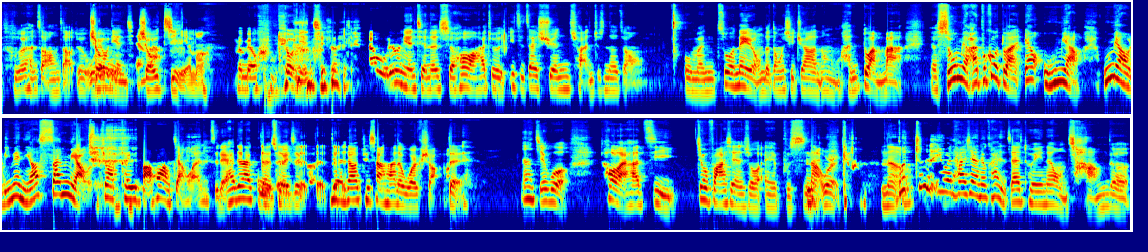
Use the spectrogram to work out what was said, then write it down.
所谓很早很早，就五六年前，九几年吗？没有没有五六年前。那五六年前的时候啊，他就一直在宣传，就是那种我们做内容的东西就要那种很短嘛，十五秒还不够短，要五秒，五秒里面你要三秒 就要可以把话讲完之类。他就在鼓吹这个，对，都要去上他的 workshop 嘛。对。那结果后来他自己就发现说，哎，不是，not work。不，就是因为他现在就开始在推那种长的，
